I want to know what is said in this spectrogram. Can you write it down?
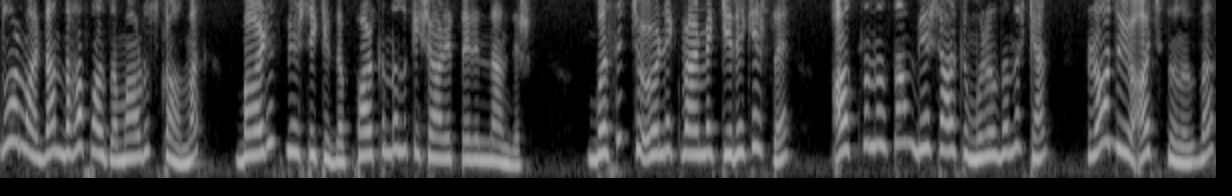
normalden daha fazla maruz kalmak bariz bir şekilde farkındalık işaretlerindendir. Basitçe örnek vermek gerekirse Aklınızdan bir şarkı mırıldanırken radyoyu açtığınızda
